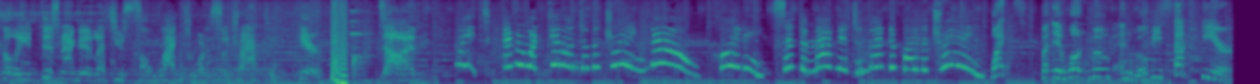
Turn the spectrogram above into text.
Luckily, this magnet lets you select what is attracted. Here, done. Wait! Everyone get onto the train now! Hoity, set the magnet to magnify the train! What? But it won't move and we'll be stuck here.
